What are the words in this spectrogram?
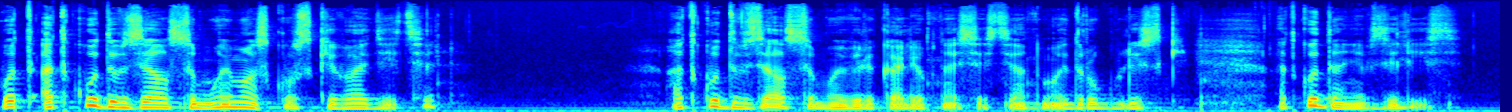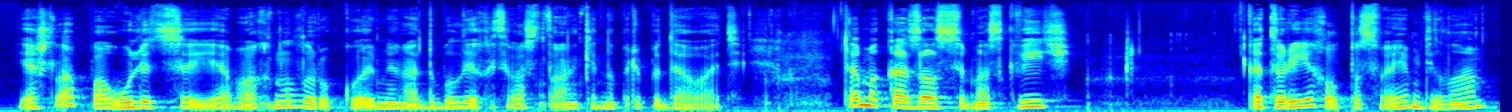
вот откуда взялся мой московский водитель? Откуда взялся мой великолепный ассистент, мой друг близкий? Откуда они взялись? Я шла по улице, я махнула рукой, мне надо было ехать в Останкино преподавать. Там оказался москвич, который ехал по своим делам.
